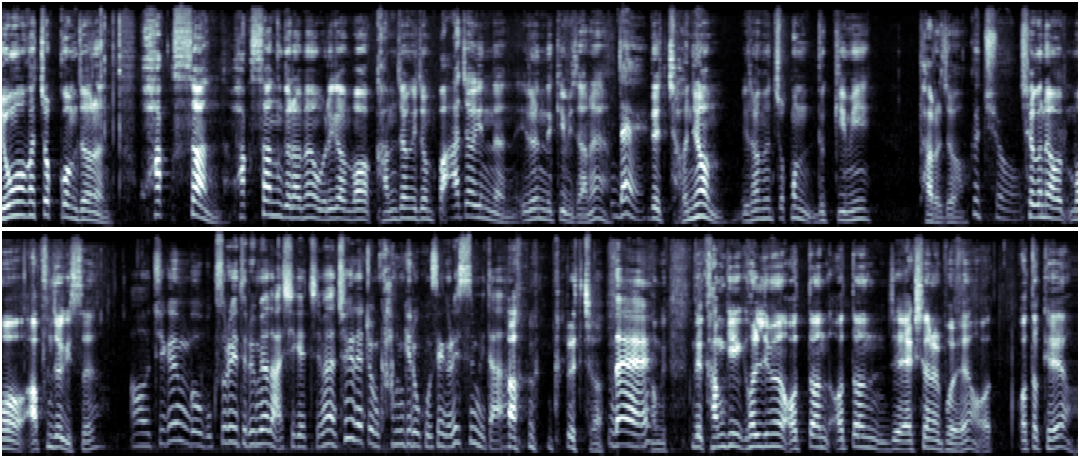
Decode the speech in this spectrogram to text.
용어가 조금 저는 확산, 확산 그러면 우리가 뭐 감정이 좀 빠져 있는 이런 느낌이잖아요. 네, 근데 전염이라면 조금 느낌이 다르죠. 그렇죠. 최근에 뭐 아픈 적 있어요? 어, 지금 뭐 목소리 들으면 아시겠지만 최근에 좀 감기로 고생을 했습니다. 아, 그렇죠. 네, 감기. 근데 감기 걸리면 어떤 어떤 이제 액션을 보여요? 어, 어떻게 해요?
